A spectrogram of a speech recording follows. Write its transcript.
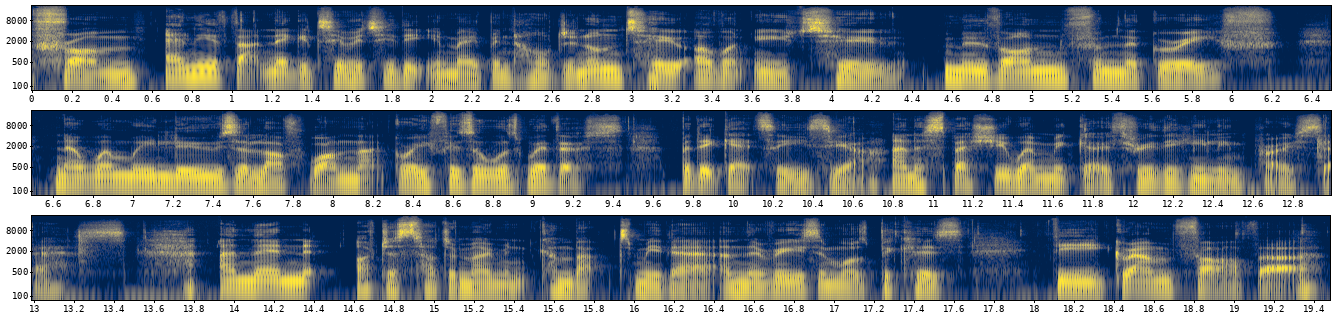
from any of that negativity that you may have been holding on to. I want you to move on from the grief. Now, when we lose a loved one, that grief is always with us, but it gets easier, and especially when we go through the healing process. And then I've just had a moment come back to me there, and the reason was because the grandfather,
